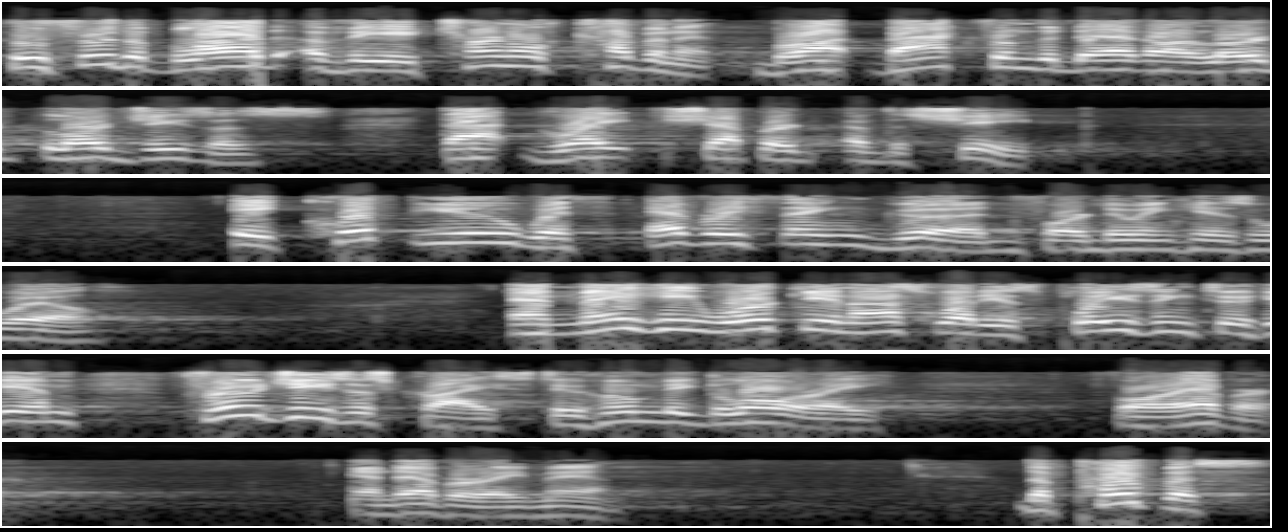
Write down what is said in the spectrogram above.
who through the blood of the eternal covenant brought back from the dead our Lord, Lord Jesus, that great shepherd of the sheep, equip you with everything good for doing his will. And may he work in us what is pleasing to him through Jesus Christ, to whom be glory forever and ever. Amen. The purpose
